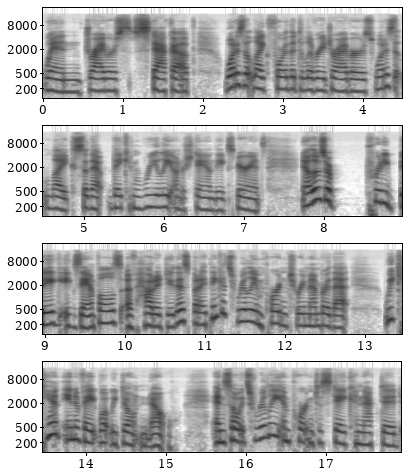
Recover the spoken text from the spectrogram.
when drivers stack up? What is it like for the delivery drivers? What is it like so that they can really understand the experience? Now those are pretty big examples of how to do this but i think it's really important to remember that we can't innovate what we don't know and so it's really important to stay connected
